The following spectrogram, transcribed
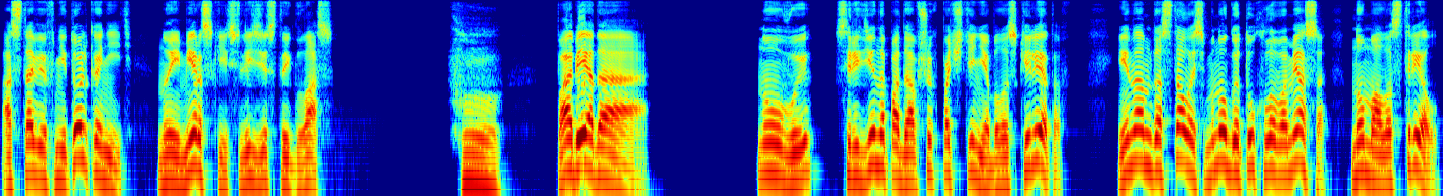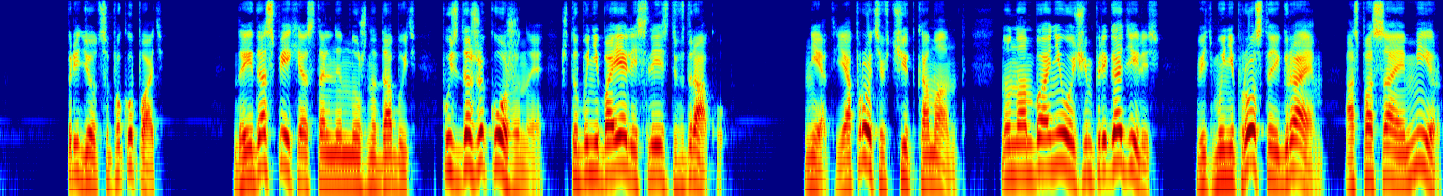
оставив не только нить, но и мерзкий слизистый глаз. Фу, победа! Ну увы, Среди нападавших почти не было скелетов, и нам досталось много тухлого мяса, но мало стрел. Придется покупать. Да и доспехи остальным нужно добыть, пусть даже кожаные, чтобы не боялись лезть в драку. Нет, я против чит-команд, но нам бы они очень пригодились, ведь мы не просто играем, а спасаем мир.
